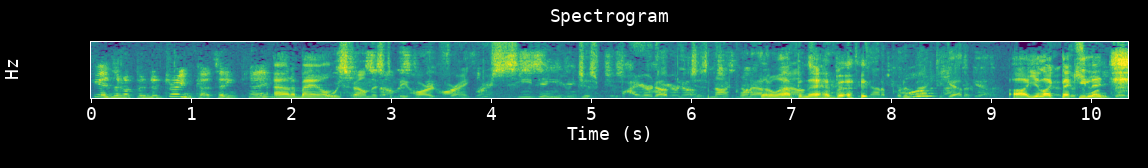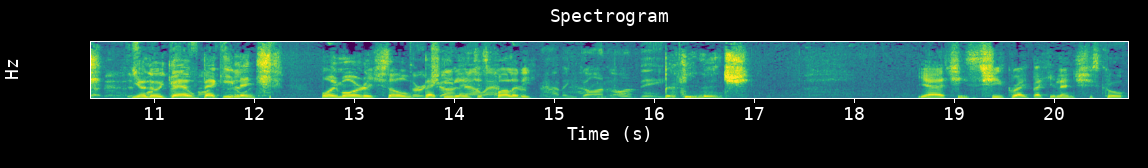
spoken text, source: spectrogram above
He ended up in the drink, I think, eh? Out of bounds. Always bounds. found this to be hard, Frank. You're seizing, you're just fired up, you just knocked one out Don't know of what happened there, have to but- kind of put it back together. Oh, you like Yeah, Becky Lynch? bit of- this You one like bit of uh, fun Becky feeling. Lynch? I'm Irish, so Third Becky Lynch is quality. Having gone OB. Becky Lynch. Yeah, she's she's great, Becky Lynch. She's cool.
